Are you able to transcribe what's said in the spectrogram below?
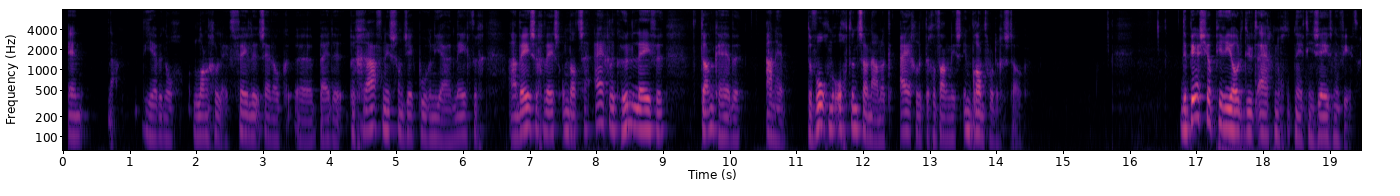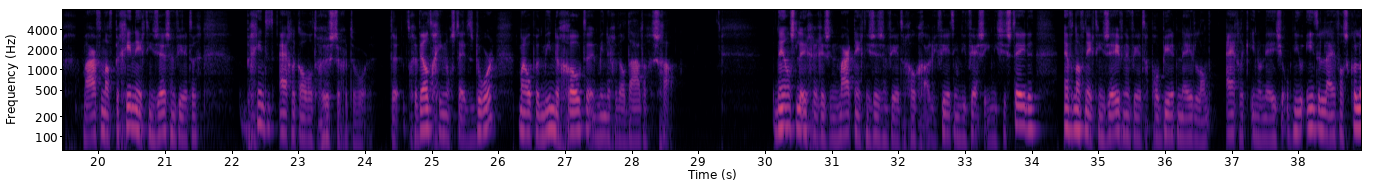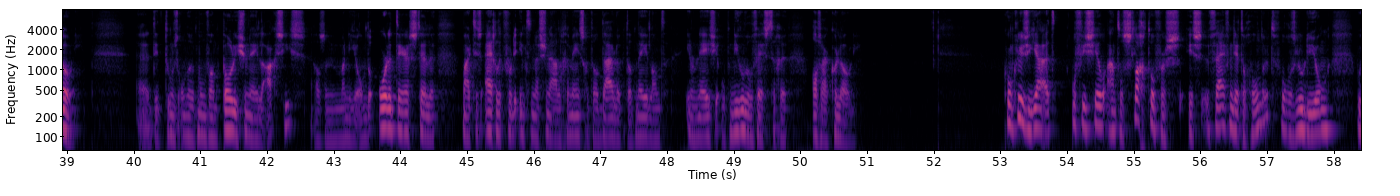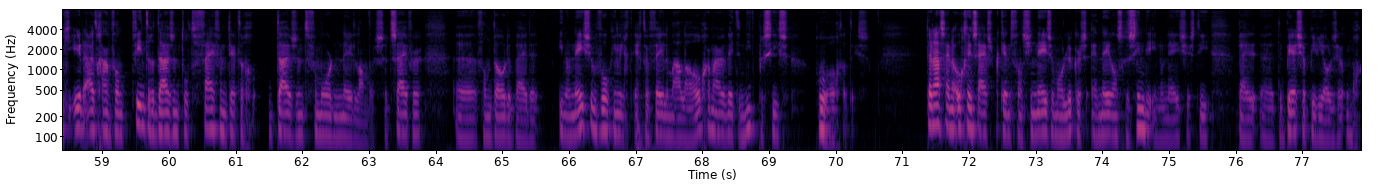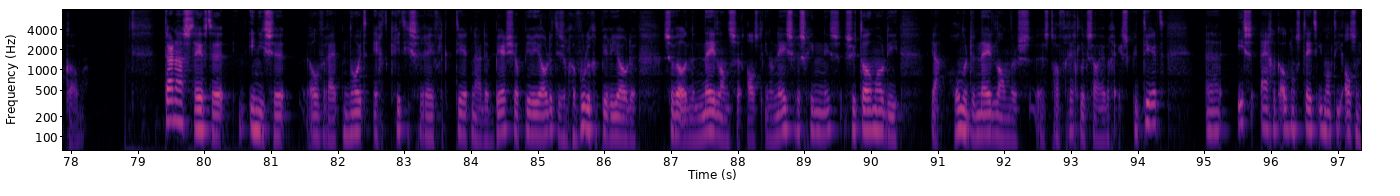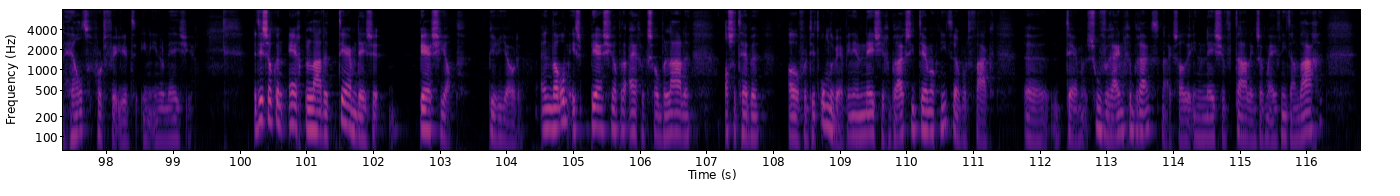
En nou, die hebben nog lang geleefd. Velen zijn ook uh, bij de begrafenis van Jack Boer in de jaren 90 aanwezig geweest, omdat ze eigenlijk hun leven te danken hebben aan hem. De volgende ochtend zou namelijk eigenlijk de gevangenis in brand worden gestoken. De Bersia-periode duurt eigenlijk nog tot 1947, maar vanaf begin 1946 begint het eigenlijk al wat rustiger te worden. De, het geweld ging nog steeds door, maar op een minder grote en minder gewelddadige schaal. Het Nederlands leger is in maart 1946 ook gearriveerd in diverse Indische steden en vanaf 1947 probeert Nederland eigenlijk Indonesië opnieuw in te lijven als kolonie. Uh, dit doen ze onder het mom van politionele acties, als een manier om de orde te herstellen, maar het is eigenlijk voor de internationale gemeenschap wel duidelijk dat Nederland Indonesië opnieuw wil vestigen als haar kolonie. Conclusie, ja, het officieel aantal slachtoffers is 3500. Volgens Lou de Jong moet je eerder uitgaan van 20.000 tot 35.000 vermoorde Nederlanders. Het cijfer uh, van doden bij de Indonesische bevolking ligt echter vele malen hoger, maar we weten niet precies hoe hoog dat is. Daarnaast zijn er ook geen cijfers bekend van Chinese Molukkers en Nederlands gezinde Indonesiërs die bij uh, de Bersha-periode zijn omgekomen. Daarnaast heeft de Indische overheid nooit echt kritisch gereflecteerd naar de Bersha-periode. Het is een gevoelige periode, zowel in de Nederlandse als de Indonesische geschiedenis. Sutomo, die ja, honderden Nederlanders uh, strafrechtelijk zou hebben geëxecuteerd, uh, is eigenlijk ook nog steeds iemand die als een held wordt vereerd in Indonesië. Het is ook een erg beladen term, deze Bersiap-periode. En waarom is Bersiap nou eigenlijk zo beladen als we het hebben over dit onderwerp? In Indonesië gebruikt ze die term ook niet. Er wordt vaak uh, de term soeverein gebruikt. Nou, ik zal de Indonesische vertaling zo maar even niet aan wagen.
